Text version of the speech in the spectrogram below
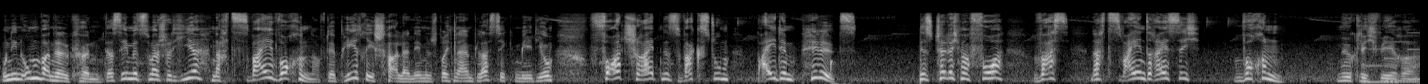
und ihn umwandeln können. Das sehen wir zum Beispiel hier nach zwei Wochen auf der Petrischale, dementsprechend einem Plastikmedium, fortschreitendes Wachstum bei dem Pilz. Jetzt stellt euch mal vor, was nach 32 Wochen möglich wäre.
